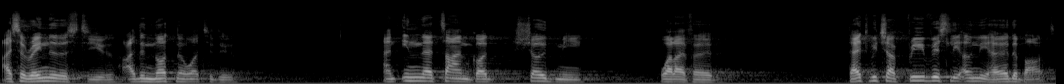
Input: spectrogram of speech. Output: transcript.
I surrender this to you. I do not know what to do. And in that time, God showed me what I've heard. That which I previously only heard about,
